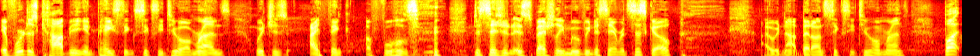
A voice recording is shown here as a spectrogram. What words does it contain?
If we're just copying and pasting 62 home runs, which is, I think, a fool's decision, especially moving to San Francisco, I would not bet on 62 home runs. But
